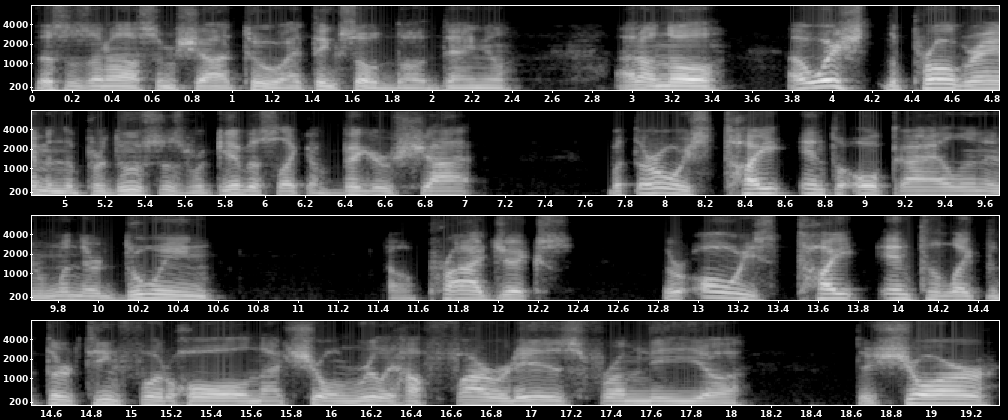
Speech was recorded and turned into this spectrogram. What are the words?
This is an awesome shot too. I think so, Daniel. I don't know. I wish the program and the producers would give us like a bigger shot, but they're always tight into Oak Island, and when they're doing uh, projects, they're always tight into like the 13 foot hole, not showing really how far it is from the uh, the shore.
